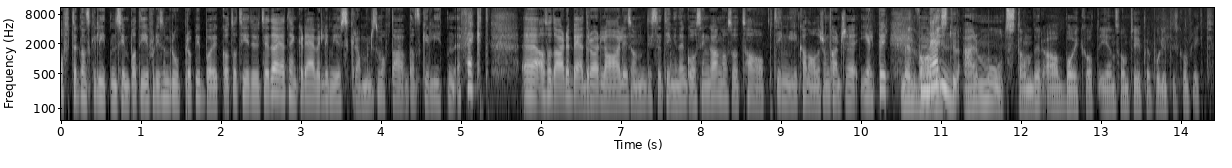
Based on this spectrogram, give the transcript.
ofte ganske liten sympati for de som roper opp i boikott og tid ut i det. Jeg tenker det er veldig mye skrammel som ofte har ganske liten effekt. Eh, altså Da er det bedre å la liksom, disse tingene gå sin gang, og så ta opp ting i kanaler som kanskje hjelper. Men hva hvis du er motstander av boikott i en sånn type politisk konflikt?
